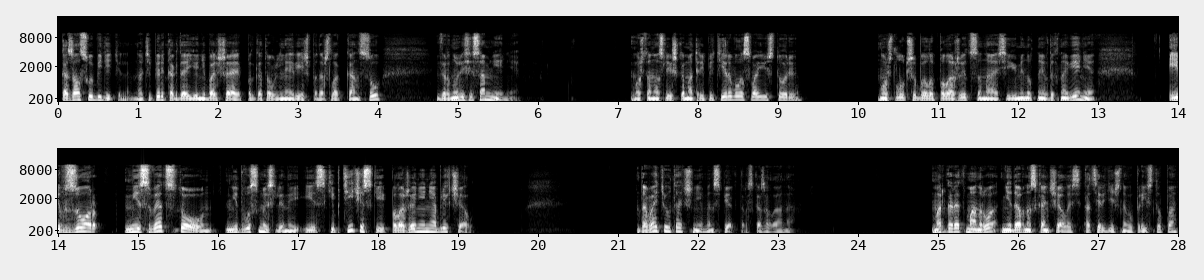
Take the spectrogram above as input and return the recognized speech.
казался убедительным, но теперь, когда ее небольшая подготовленная речь подошла к концу, вернулись и сомнения. Может, она слишком отрепетировала свою историю? Может, лучше было положиться на сиюминутное вдохновение? И взор мисс Ветстоун, недвусмысленный и скептический, положение не облегчал. «Давайте уточним, инспектор», — сказала она. Маргарет Монро недавно скончалась от сердечного приступа,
